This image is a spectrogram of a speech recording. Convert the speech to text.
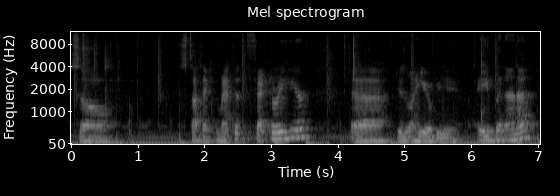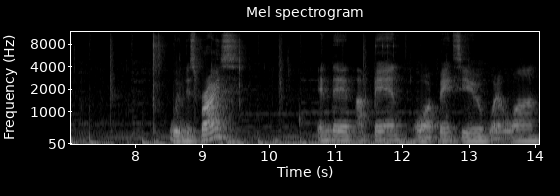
so static method factory here uh, this one here will be a banana with this price. And then a pen or pencil whatever one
